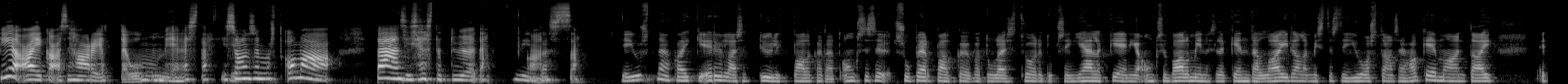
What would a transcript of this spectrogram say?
vie aikaa se harjoittelu mun mm. mielestä. Ja se on semmoista omaa pään sisäistä työtä Niinpä. kanssa. Ja just nämä kaikki erilaiset tyylit palkata, että onko se se superpalkka, joka tulee sit suorituksen jälkeen, ja onko se valmiina sillä kentän laidalla, mistä sitten juostaan se hakemaan, tai et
